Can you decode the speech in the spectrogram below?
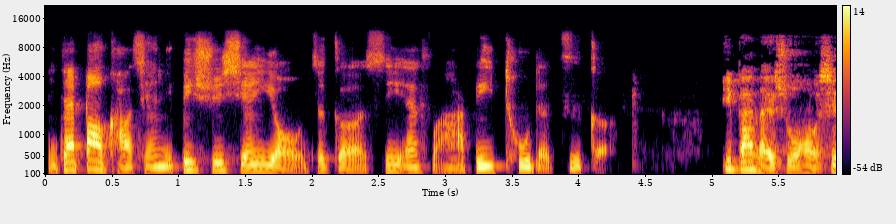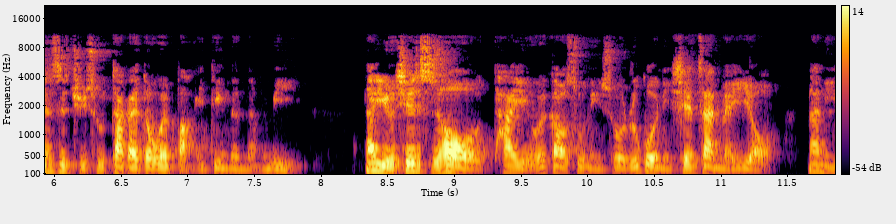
你在报考前你必须先有这个 CFRB Two 的资格。一般来说，哈，县市局处大概都会绑一定的能力。那有些时候，他也会告诉你说，如果你现在没有，那你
